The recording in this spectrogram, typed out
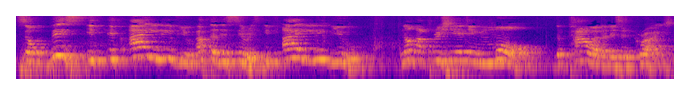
So this, if, if I leave you, after this series, if I leave you not appreciating more the power that is in Christ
